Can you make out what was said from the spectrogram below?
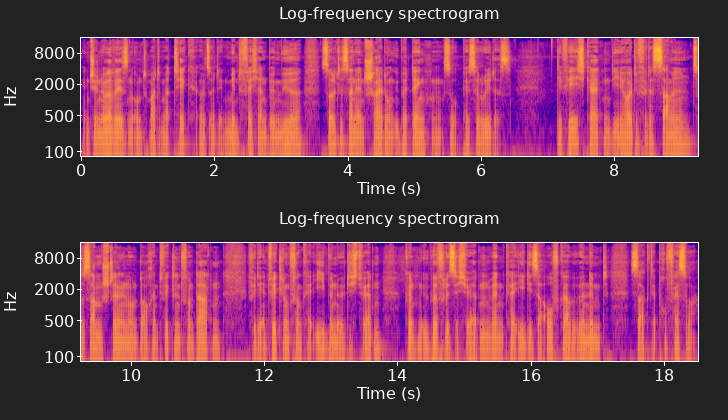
Ingenieurwesen und Mathematik, also den MINT-Fächern, bemühe, sollte seine Entscheidung überdenken, so Pissarides. Die Fähigkeiten, die heute für das Sammeln, Zusammenstellen und auch Entwickeln von Daten für die Entwicklung von KI benötigt werden, könnten überflüssig werden, wenn KI diese Aufgabe übernimmt, sagt der Professor.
